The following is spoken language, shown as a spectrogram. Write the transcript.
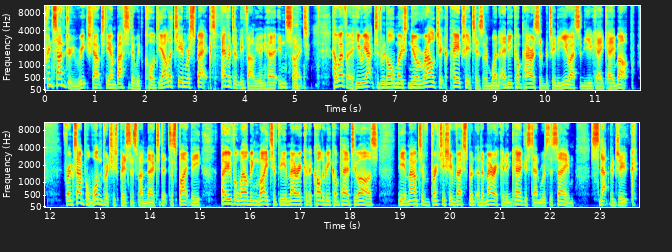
Prince Andrew reached out to the ambassador with cordiality and respect, evidently valuing her insight. However, he reacted with almost neuralgic patriotism when any comparison between the US and the UK came up. For example, one British businessman noted that despite the overwhelming might of the American economy compared to ours, the amount of British investment and American in Kyrgyzstan was the same. Snapped the Duke.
